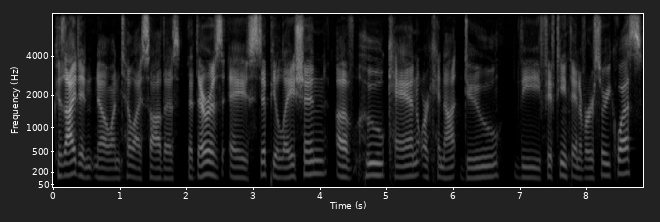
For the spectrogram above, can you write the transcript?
because I didn't know until I saw this, that there is a stipulation of who can or cannot do the 15th anniversary quests?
